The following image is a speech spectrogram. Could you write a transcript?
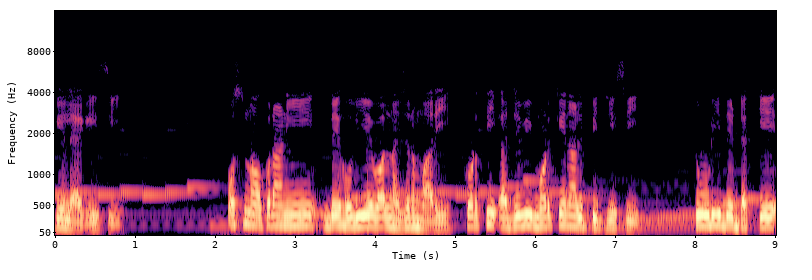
ਕੇ ਲੈ ਗਈ ਸੀ। ਉਸ ਨੌਕਰਾਨੀ ਦੇ ਹੁਲੀਏ ਵੱਲ ਨਜ਼ਰ ਮਾਰੀ। ਕੁੜਤੀ ਅਜੇ ਵੀ ਮੁੜਕੇ ਨਾਲ ਭਿੱਜੀ ਸੀ। ਤੂੜੀ ਦੇ ਡੱਕੇ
